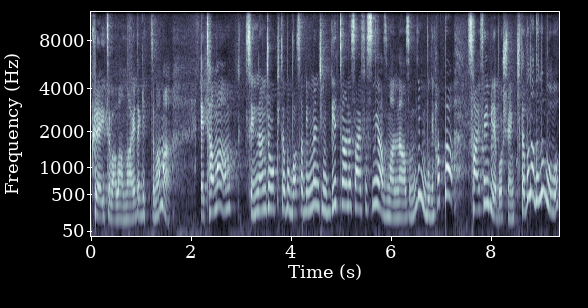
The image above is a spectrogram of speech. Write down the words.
kreatif alanlarda gittim ama e tamam. Senin önce o kitabı basabilmen için bir tane sayfasını yazman lazım değil mi bugün? Hatta sayfayı bile boş verin. Kitabın adını bul.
